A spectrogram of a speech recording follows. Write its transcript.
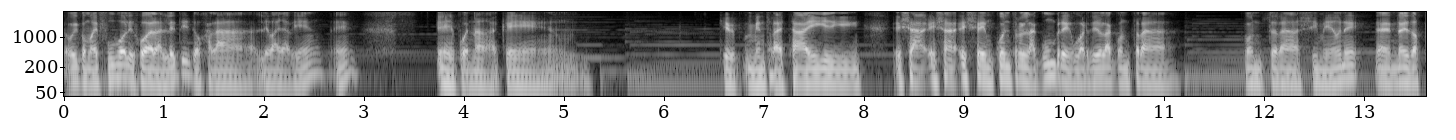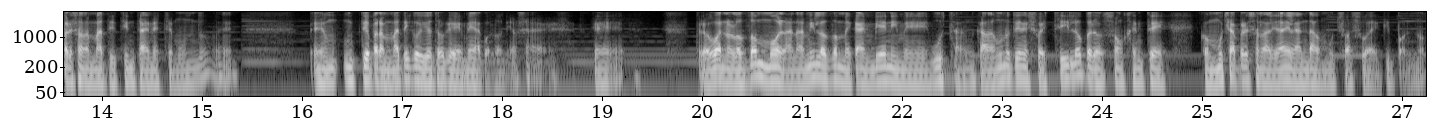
Hoy como hay fútbol y juega el Atlético, ojalá le vaya bien. ¿eh? Eh, pues nada, que, que mientras está ahí esa, ese encuentro en la cumbre, Guardiola contra, contra Simeone, eh, no hay dos personas más distintas en este mundo un, tío pragmático y otro que mea colonia. O sea, pero bueno, los dos molan. A mí los dos me caen bien y me gustan. Cada uno tiene su estilo, pero son gente con mucha personalidad y le han dado mucho a sus equipos, ¿no?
